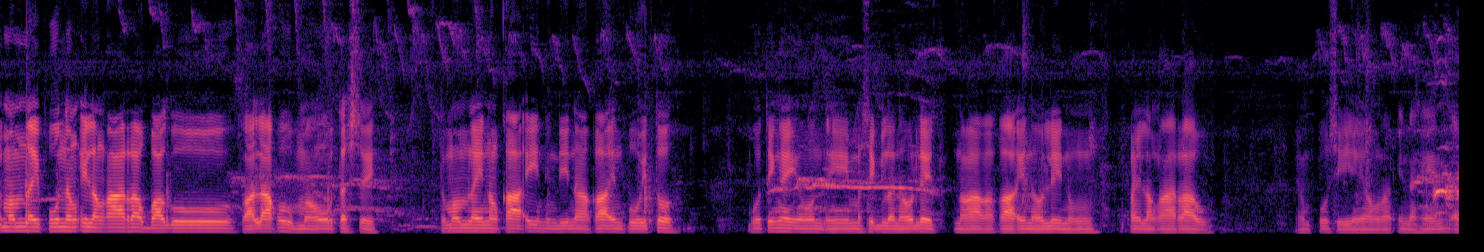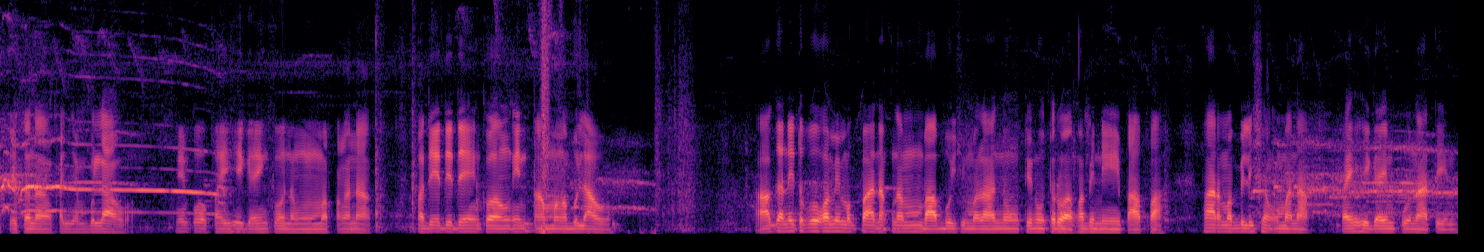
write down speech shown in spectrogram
Tumamlay po ng ilang araw bago kala ko mautas eh. Tumamlay ng kain, hindi nakakain po ito. Buti ngayon, eh, masigla na ulit. Nakakakain na ulit nung kailang araw. Yan po si ang inahin. At ito na ang kanyang bulaw. Ngayon po, pahihigain ko ng mapanganak. Padededehin ko ang, in, ang mga bulaw. Ah, ganito po kami magpanak ng baboy simula nung tinuturuan kami ni Papa. Para mabilis siyang umanak. Pahihigain po natin.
